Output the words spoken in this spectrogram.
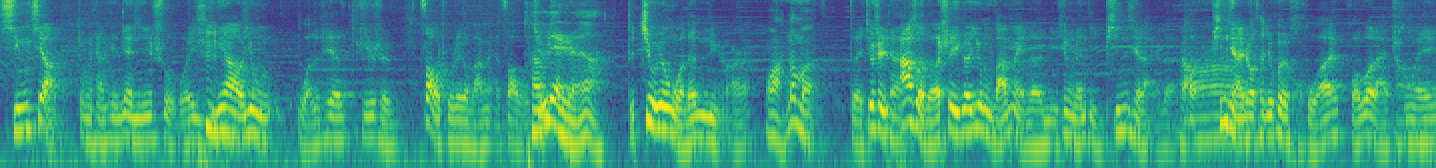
星象，这么相信炼金术，我一定要用我的这些知识造出这个完美的造物，他要就恋人啊，对，就用我的女儿。哇，那么对，就是阿索德是一个用完美的女性人体拼起来的，然后哦拼起来之后，他就会活活过来，成为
